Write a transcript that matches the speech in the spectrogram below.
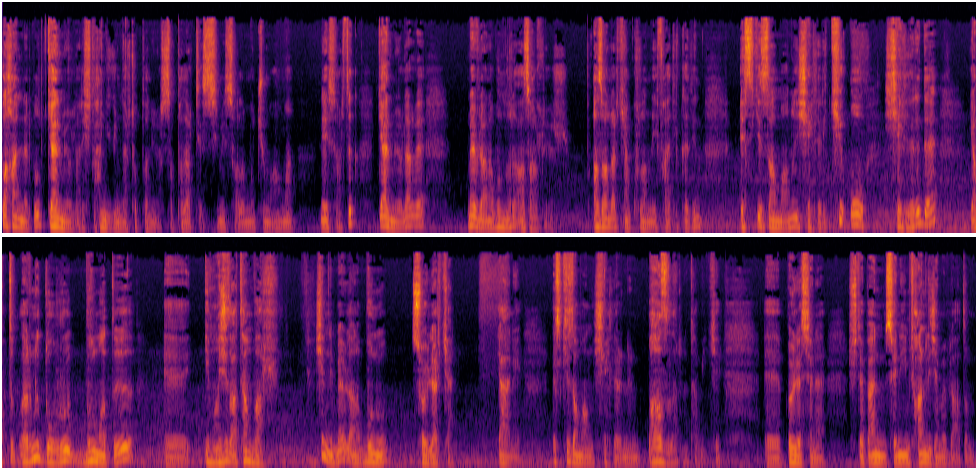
bahaneler bulup gelmiyorlar. İşte hangi günler toplanıyorsa pazartesi mi, salı mı, cuma mı neyse artık gelmiyorlar ve Mevlana bunları azarlıyor. Azarlarken kullandığı ifade dikkat edin. Eski zamanın şeyhleri ki o şeyhleri de yaptıklarını doğru bulmadığı e, imajı zaten var. Şimdi Mevlana bunu söylerken yani eski zaman şeyhlerinin bazılarını tabii ki e, böylesine işte ben seni imtihan edeceğim evladım.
